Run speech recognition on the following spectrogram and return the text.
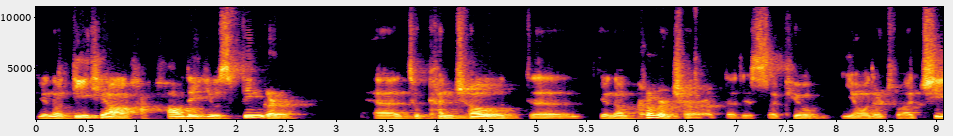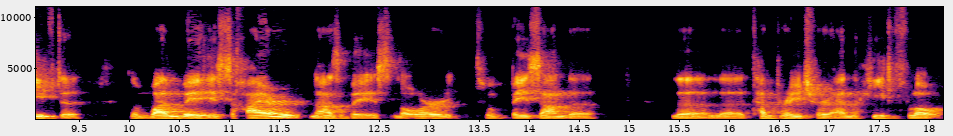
you know, detail how they use finger uh, to control the, you know, curvature of the, this uh, cube in order to achieve the, the one way is higher, another way is lower to based on the, the, the temperature and heat flow.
